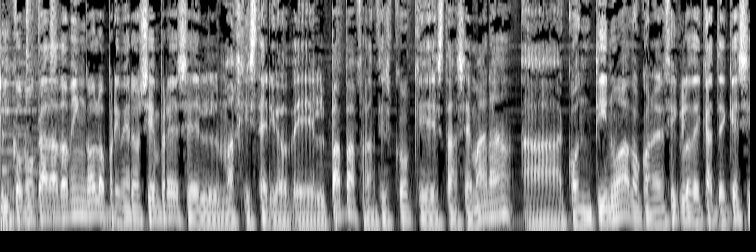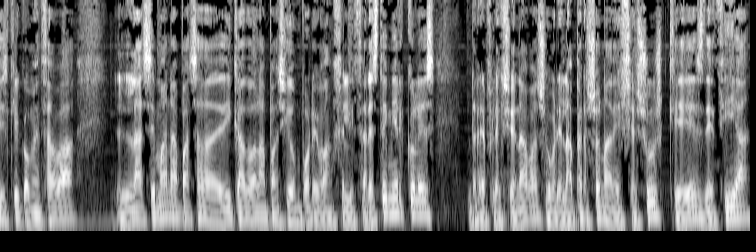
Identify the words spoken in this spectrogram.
Y como cada domingo, lo primero siempre es el magisterio del Papa Francisco, que esta semana ha continuado con el ciclo de catequesis que comenzaba la semana pasada dedicado a la pasión por evangelizar. Este miércoles reflexionaba sobre la persona de Jesús, que es, decía,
